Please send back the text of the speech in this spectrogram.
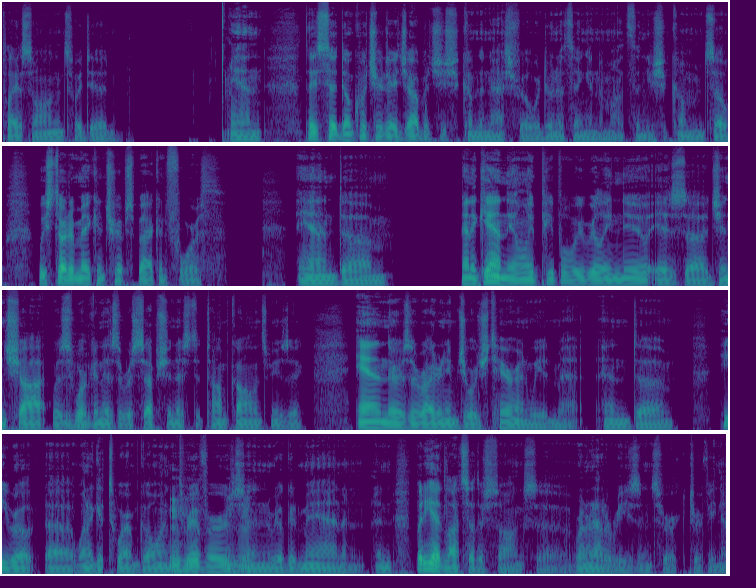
play a song, and so I did. And they said, "Don't quit your day job, but you should come to Nashville. We're doing a thing in a month, and you should come." And so we started making trips back and forth, and um, and again, the only people we really knew is uh, Jen Schott was Mhm. working as a receptionist at Tom Collins Music, and there's a writer named George Teren we had met, and um, he wrote uh, "When I Get to Where I'm Going" with Mhm, Rivers mhm. and "Real Good Man," and, and but he had lots of other songs, uh, "Running Out of Reasons" for Trevino,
